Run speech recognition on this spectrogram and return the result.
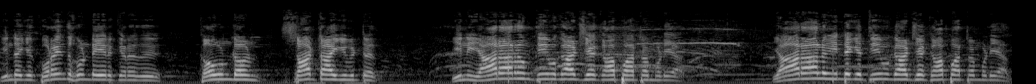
இன்றைக்கு குறைந்து கொண்டே இருக்கிறது. கவுண்ட் டவுன் ஸ்டார்ட் ஆகிவிட்டது. இனி யாராலும் திமுக ஆட்சியை காப்பாற்ற முடியாது. யாராலும் இன்றைக்கு திமுக ஆட்சியை காப்பாற்ற முடியாது.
